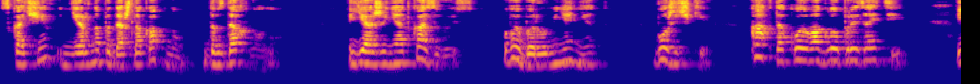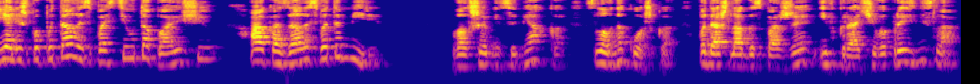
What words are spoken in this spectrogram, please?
Скочив, нервно подошла к окну, да вздохнула. Я же не отказываюсь. Выбора у меня нет. Божечки, как такое могло произойти? Я лишь попыталась спасти утопающую, а оказалась в этом мире. Волшебница мягко, словно кошка, подошла к госпоже и вкрадчиво произнесла.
